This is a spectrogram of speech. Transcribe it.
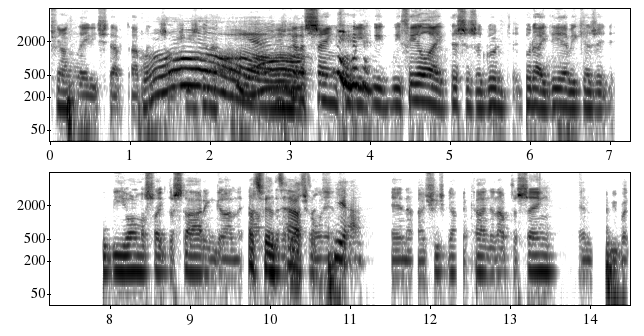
This young lady stepped up and so she's gonna, Oh, she's gonna sing. So we, we, we feel like this is a good, a good idea because it will be almost like the starting gun. That's after the national fantastic. anthem. Yeah. And uh, she's got kind enough to sing and everybody.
